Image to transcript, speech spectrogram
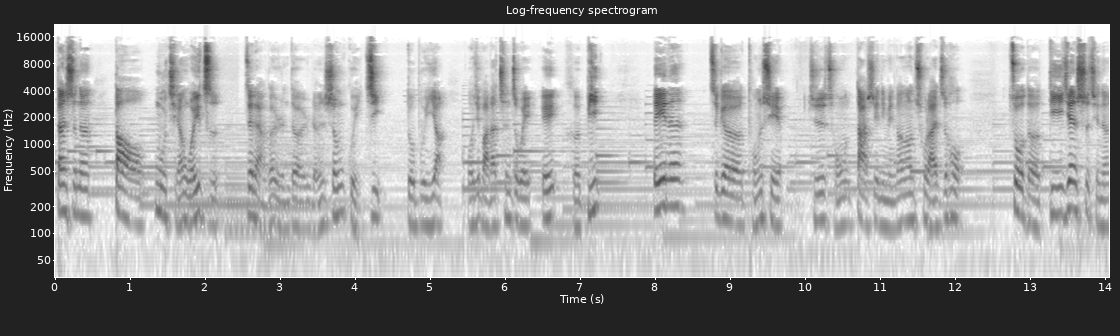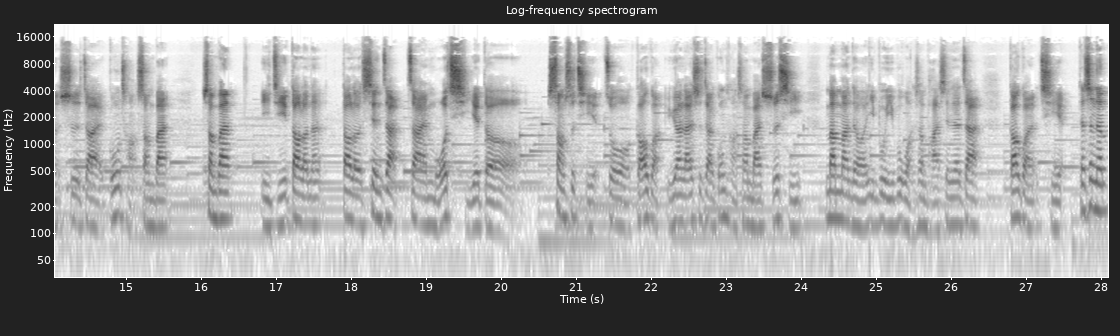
但是呢，到目前为止，这两个人的人生轨迹都不一样，我就把它称之为 A 和 B。A 呢，这个同学。其实从大学里面刚刚出来之后，做的第一件事情呢，是在工厂上班，上班，以及到了呢，到了现在在某企业的上市企业做高管。原来是在工厂上班实习，慢慢的一步一步往上爬，现在在高管企业。但是呢，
